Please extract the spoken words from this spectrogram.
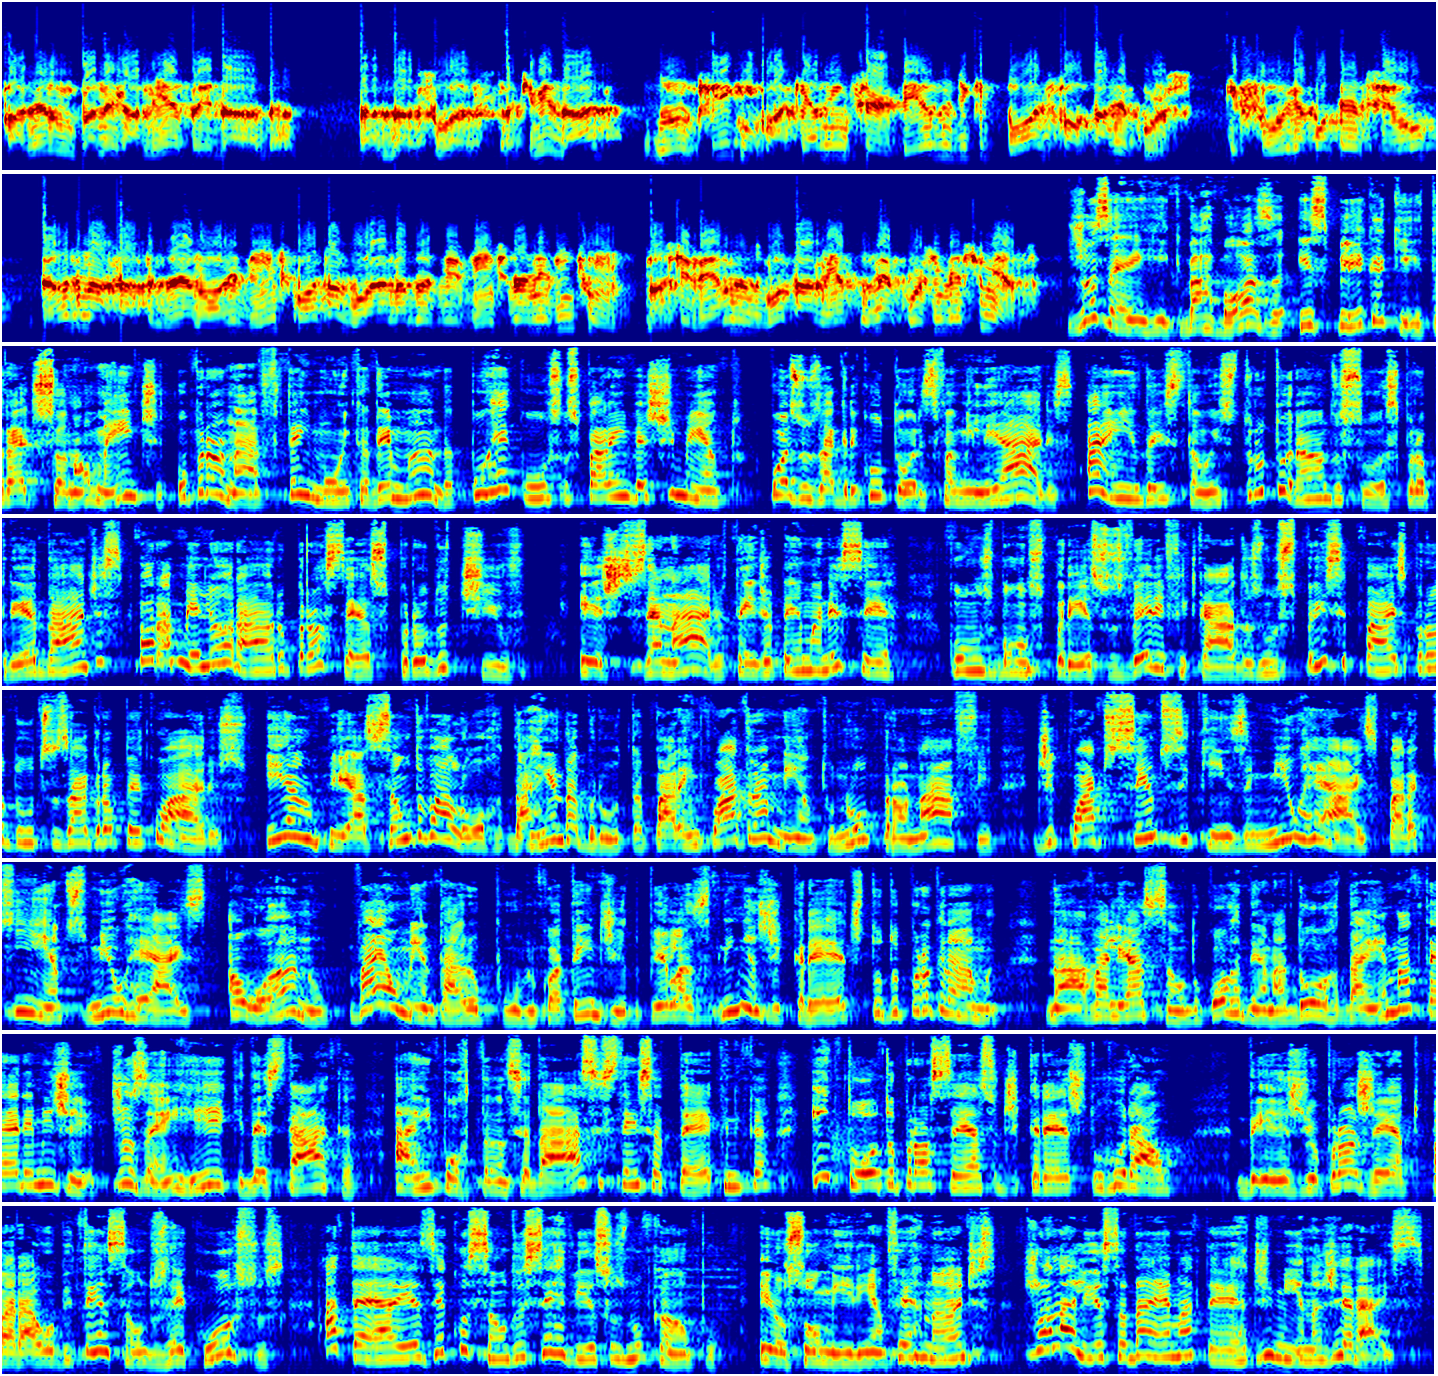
fazendo um planejamento aí da, da das suas atividades, não fiquem com aquela incerteza de que pode faltar recurso, que foi o que aconteceu tanto na safra 19 e 20 quanto agora na 2020 e 2021. Nós tivemos esgotamento dos recursos de investimento. José Henrique Barbosa explica que, tradicionalmente, o Pronaf tem muita demanda por recursos para investimento, pois os agricultores familiares ainda estão estruturando suas propriedades para melhorar o processo produtivo. Este cenário tende a permanecer, com os bons preços verificados nos principais produtos agropecuários e a ampliação do valor da renda bruta para enquadramento no Pronaf de 415 mil reais para 500 mil reais ao ano vai aumentar o público atendido pelas linhas de crédito do programa, na avaliação do coordenador da Emater MG. José Henrique destaca a importância da assistência técnica em todo o processo de crédito rural desde o projeto para a obtenção dos recursos até a execução dos serviços no campo. Eu sou Miriam Fernandes, jornalista da Emater de Minas Gerais.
